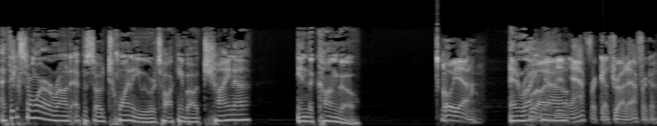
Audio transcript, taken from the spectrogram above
I think somewhere around episode 20, we were talking about China in the Congo. Oh yeah. And right well, now, in Africa, throughout Africa.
